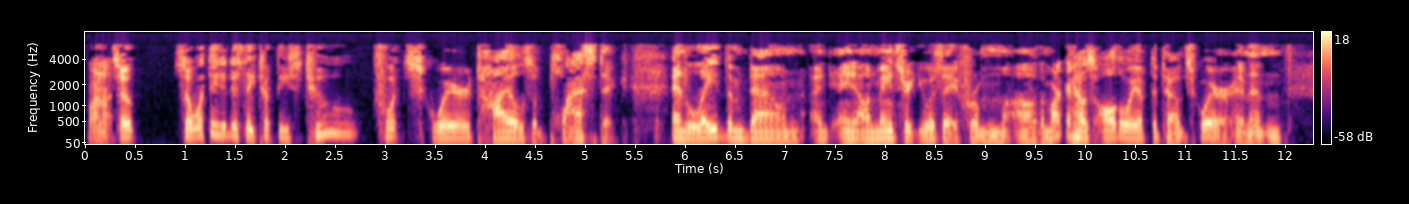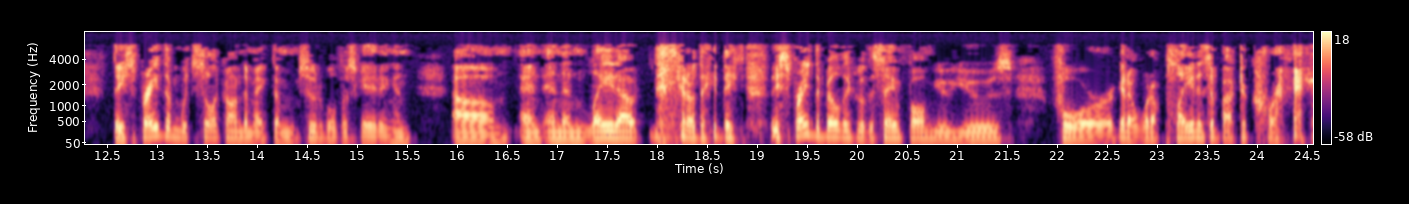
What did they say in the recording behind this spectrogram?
why not? So so what they did is they took these two foot square tiles of plastic and laid them down and, and on Main Street, USA, from uh, the Market House all the way up to Town Square, and then they sprayed them with silicone to make them suitable for skating, and um, and and then laid out. You know, they they they sprayed the buildings with the same foam you use for you know when a plane is about to crash.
